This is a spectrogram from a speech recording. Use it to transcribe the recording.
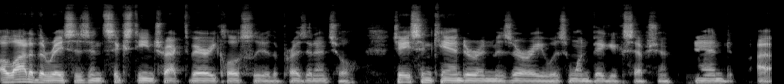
A lot of the races in 16 tracked very closely to the presidential. Jason Kander in Missouri was one big exception. And uh,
